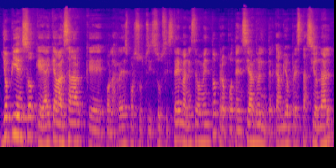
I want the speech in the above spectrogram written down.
yo pienso que hay que avanzar que por las redes por subsistema en este momento, pero potenciando el intercambio prestacional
